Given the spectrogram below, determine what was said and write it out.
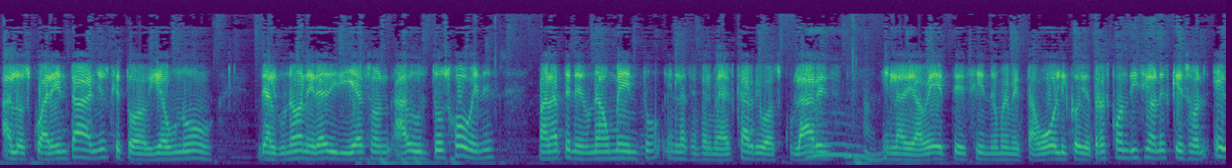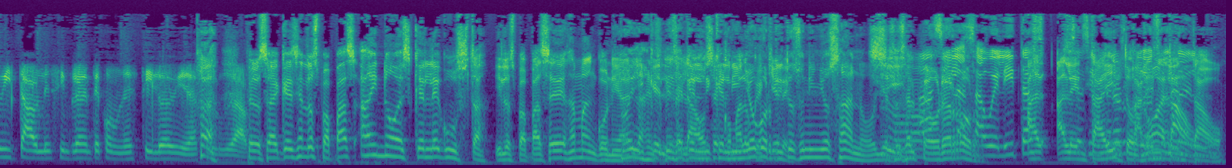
a los 40 años, que todavía uno de alguna manera diría son adultos jóvenes, van a tener un aumento en las enfermedades cardiovasculares, en la diabetes, síndrome metabólico y otras condiciones que son evitables simplemente con un estilo de vida Ja, saludable. Pero ¿sabe qué dicen los papás? Ay, no, es que él le gusta. Y los papás se dejan mangonear No, y la y gente que el piensa que el, que niño que gordito quiere. es un niño sano y Sí. ese es el Ah, peor sí, error. Las abuelitas. Al- alentadito, ¿no? Alentado.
